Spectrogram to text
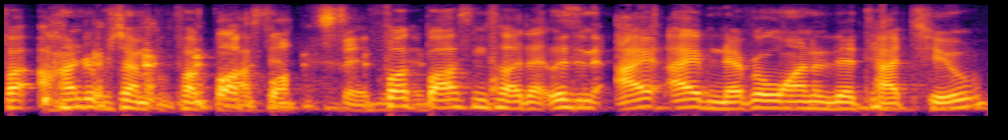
but 100 percent fuck Boston. Boston, fuck man. Boston till I die. Listen, I I've never wanted a tattoo,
